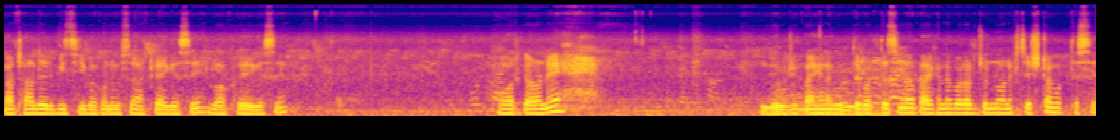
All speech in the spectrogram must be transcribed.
কাঁঠালের বিচি বা কোনো কিছু আটকায় গেছে লক হয়ে গেছে। হওয়ার কারণে গরুটি পায়খানা করতে পারতেছে না, পায়খানা করার জন্য অনেক চেষ্টা করতেছে,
